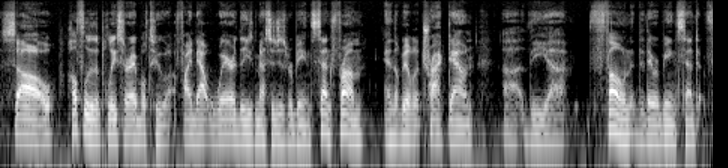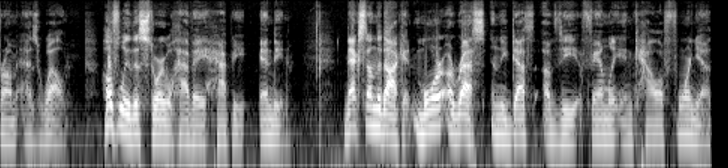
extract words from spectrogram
So, hopefully, the police are able to uh, find out where these messages were being sent from, and they'll be able to track down uh, the uh, phone that they were being sent from as well. Hopefully, this story will have a happy ending. Next on the docket, more arrests in the death of the family in California.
